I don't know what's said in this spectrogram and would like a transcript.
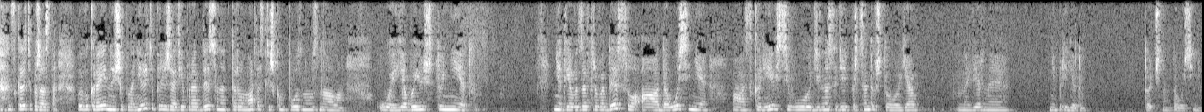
Скажите, пожалуйста, вы в Украину еще планируете приезжать? Я про Одессу на 2 марта слишком поздно узнала. Ой, я боюсь, что нет. Нет, я вот завтра в Одессу, а до осени, а, скорее всего, 99%, что я, наверное, не приеду. Точно, до осени.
